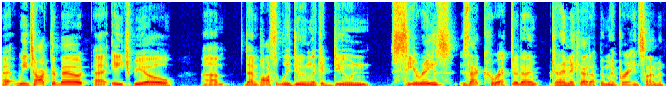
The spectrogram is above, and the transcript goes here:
uh, we talked about uh, hbo um, them possibly doing like a dune series is that correct did i did i make that up in my brain simon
